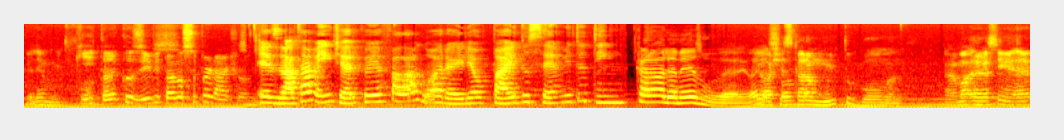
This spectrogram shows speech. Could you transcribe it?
que ele é muito Que foda. então, inclusive, tá no Supernatural. Exatamente, era o que eu ia falar agora. Ele é o pai do Sam e do Dean. Caralho, é mesmo, velho. Olha Eu acho esse cara muito bom, mano. Era, uma- era assim, era,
